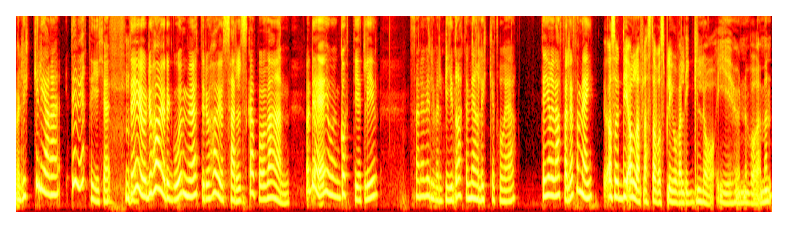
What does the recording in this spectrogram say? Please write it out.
Men lykkeligere? Det vet jeg ikke. Jo, du har jo det gode møtet, du har jo selskapet og vennen. Og det er jo godt i et liv. Så det vil vel bidra til mer lykke, tror jeg. Det gjør i hvert fall det for meg. Altså, De aller fleste av oss blir jo veldig glad i hundene våre, men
